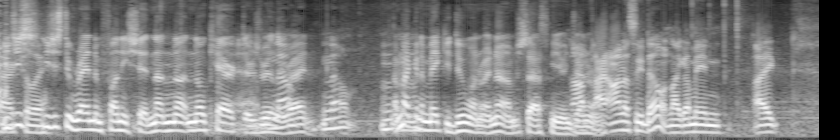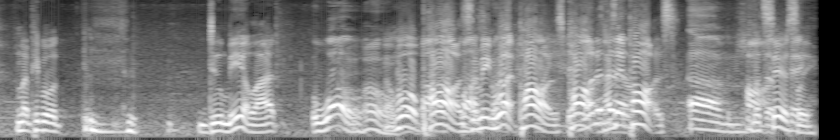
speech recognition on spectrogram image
actually. just you just do random funny shit. No, no, no characters really, no, right? No. I'm not gonna make you do one right now. I'm just asking you in I, general. I honestly don't. Like, I mean, I I let people do me a lot. Whoa. Oh. Whoa, pause. pause, I mean, pause. what? Pause. One Pause. of I said the- pause. Um, but seriously,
